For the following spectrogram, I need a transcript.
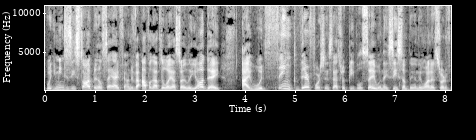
what he means is he saw it, but he'll say I found it. I would think, therefore, since that's what people say when they see something and they want to sort of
